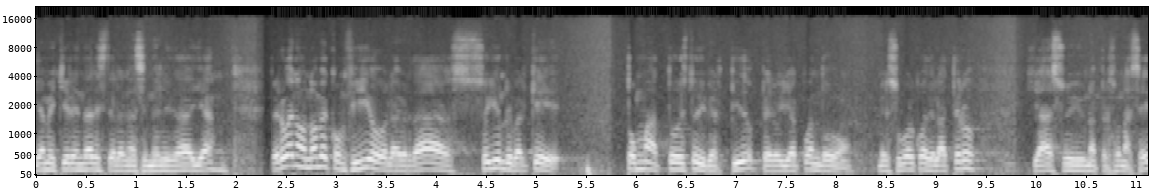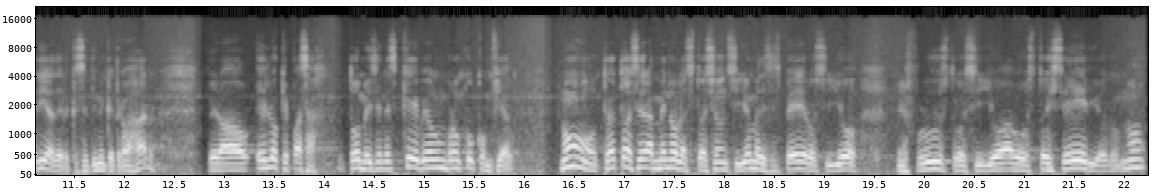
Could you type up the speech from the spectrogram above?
ya me quieren dar este, la nacionalidad ya. Pero bueno, no me confío, la verdad. Soy un rival que toma todo esto divertido, pero ya cuando me subo al cuadrilátero, ya soy una persona seria de la que se tiene que trabajar. Pero es lo que pasa. Todos me dicen, es que veo un bronco confiado. No, trato de hacer ameno la situación. Si yo me desespero, si yo me frustro, si yo hago, estoy serio, no, no,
